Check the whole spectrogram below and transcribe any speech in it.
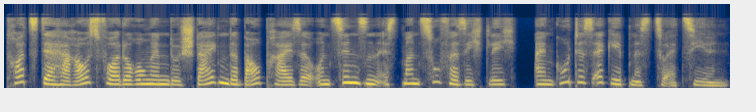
Trotz der Herausforderungen durch steigende Baupreise und Zinsen ist man zuversichtlich, ein gutes Ergebnis zu erzielen.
